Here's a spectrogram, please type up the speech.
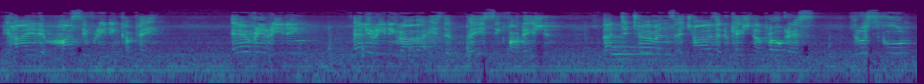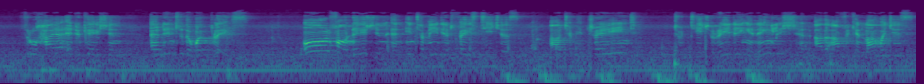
behind a massive reading campaign every reading, early reading rather, is the basic foundation that determines a child's educational progress through school, through higher education, and into the workplace. All foundation and intermediate phase teachers are to be trained to teach reading in English and other African languages,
